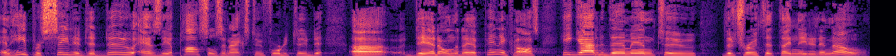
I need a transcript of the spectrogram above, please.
and he proceeded to do as the apostles in Acts 2.42 uh, did on the day of Pentecost. He guided them into the truth that they needed to know.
